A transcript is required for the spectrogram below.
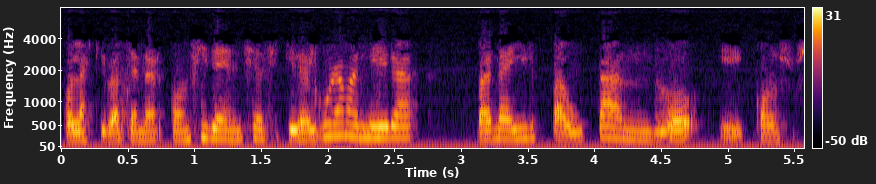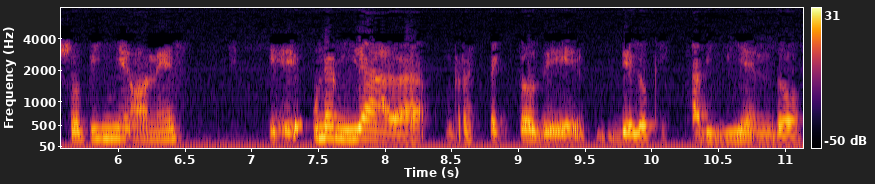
con las que va a tener confidencias y que de alguna manera van a ir pautando eh, con sus opiniones eh, una mirada respecto de, de, lo que está viviendo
